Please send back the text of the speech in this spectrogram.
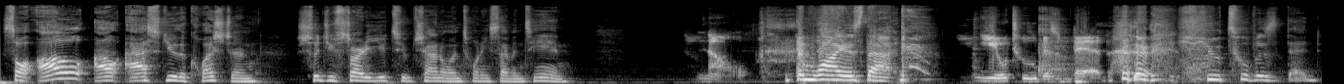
So I'll I'll ask you the question: Should you start a YouTube channel in 2017? No. And why is that? YouTube is dead. YouTube is dead.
